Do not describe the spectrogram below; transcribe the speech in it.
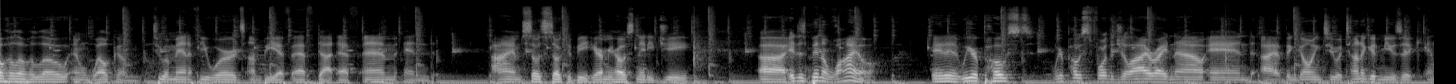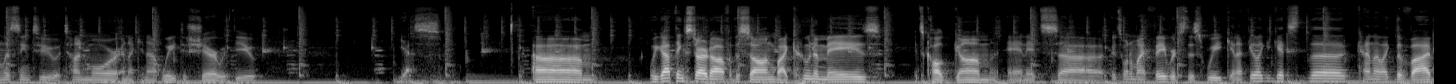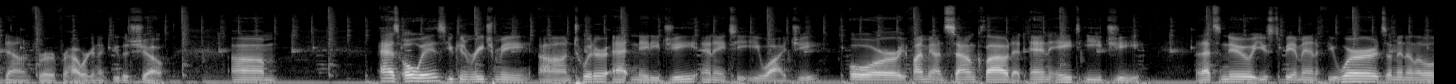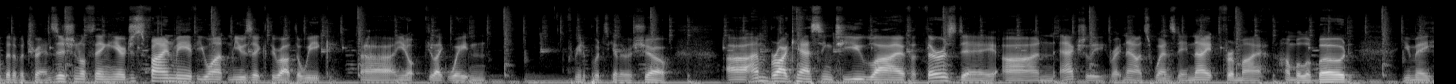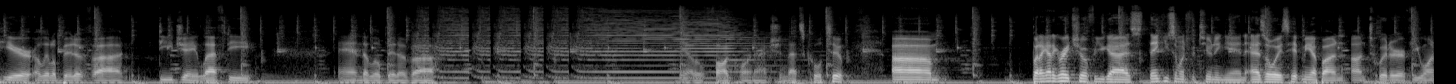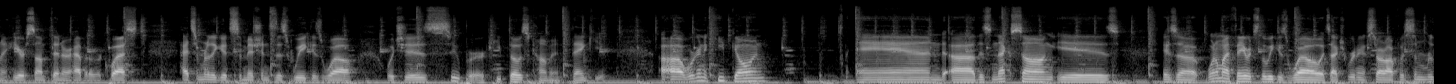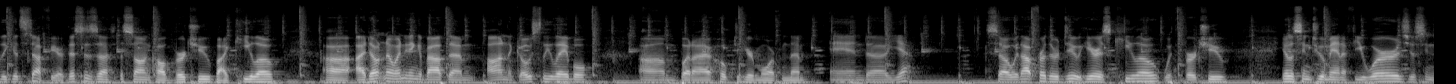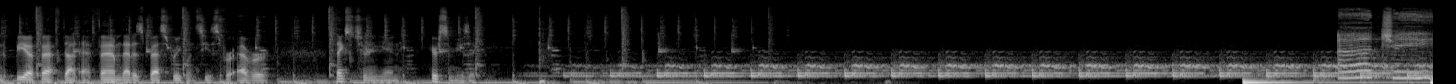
Hello, hello, hello, and welcome to A Man a Few Words on BFF.FM. And I am so stoked to be here. I'm your host, Natey G. Uh, it has been a while. We are post we're post Fourth of July right now, and I've been going to a ton of good music and listening to a ton more, and I cannot wait to share it with you. Yes. Um, we got things started off with a song by Kuna Maze. It's called Gum, and it's uh, it's one of my favorites this week, and I feel like it gets the kind of like the vibe down for for how we're gonna do the show. Um, as always, you can reach me on Twitter at NateyG, N A T E Y G, or find me on SoundCloud at N8EG. Now, that's new. It used to be a man a few words. I'm in a little bit of a transitional thing here. Just find me if you want music throughout the week. Uh, you don't feel like waiting for me to put together a show. Uh, I'm broadcasting to you live a Thursday on, actually, right now it's Wednesday night from my humble abode. You may hear a little bit of uh, DJ Lefty and a little bit of, uh, yeah, a little foghorn action. That's cool too. Um, but I got a great show for you guys. Thank you so much for tuning in. As always, hit me up on, on Twitter if you want to hear something or have a request. Had some really good submissions this week as well, which is super. Keep those coming. Thank you. Uh, we're going to keep going and uh, this next song is is uh, one of my favorites of the week as well. It's actually we're going to start off with some really good stuff here. This is a, a song called "Virtue" by Kllo. Uh, I don't know anything about them on the Ghostly label, um, but I hope to hear more from them. And uh, yeah, so without further ado, here is Kllo with "Virtue." You're listening to a man a few words. You're listening to BFF.FM. That is best frequencies forever. Thanks for tuning in. Here's some music. Dream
